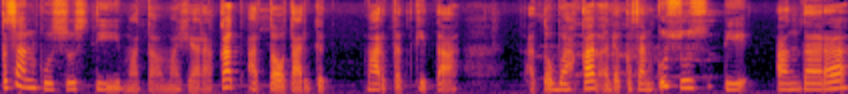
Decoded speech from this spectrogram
kesan khusus di mata masyarakat atau target market kita, atau bahkan ada kesan khusus di antara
